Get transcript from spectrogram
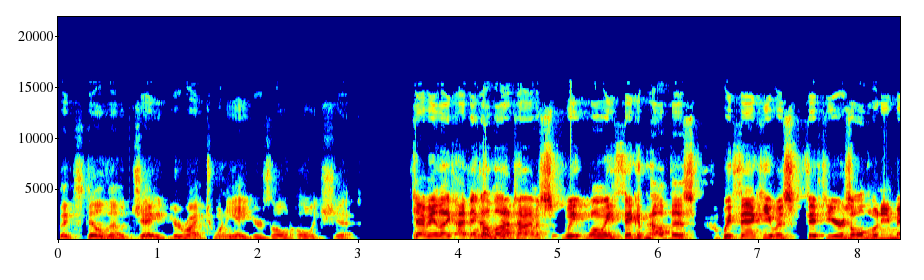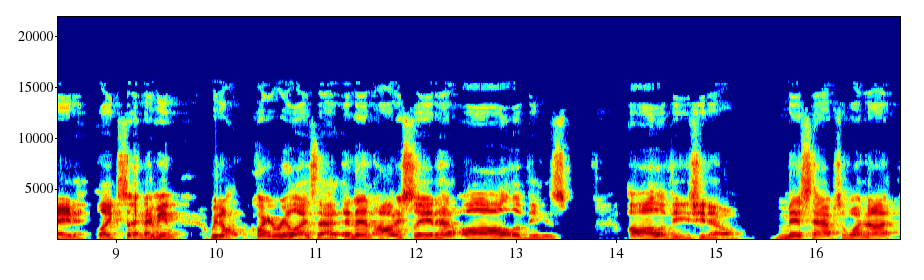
but still though, Jay, you're right. 28 years old. Holy shit. Yeah, I mean, like I think a lot of times we when we think about this, we think he was 50 years old when he made it. Like, so, Yeah. I mean, we don't quite realize that. And then obviously it had all of these, all of these, you know, mishaps and whatnot.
